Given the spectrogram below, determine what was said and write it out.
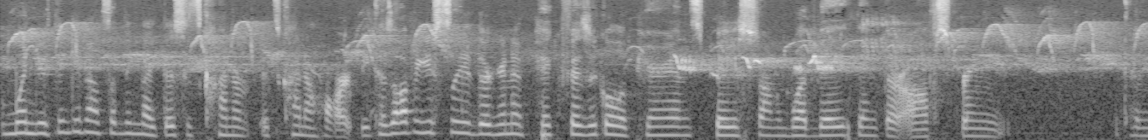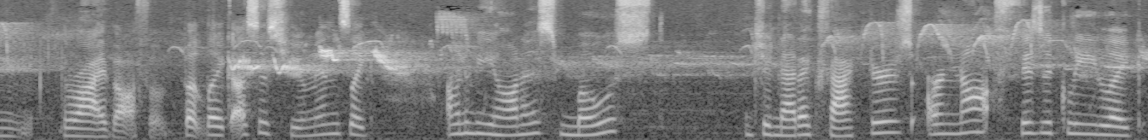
when you're thinking about something like this, it's kind of it's kind of hard because obviously they're gonna pick physical appearance based on what they think their offspring can thrive off of. But like us as humans, like I'm gonna be honest, most genetic factors are not physically like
